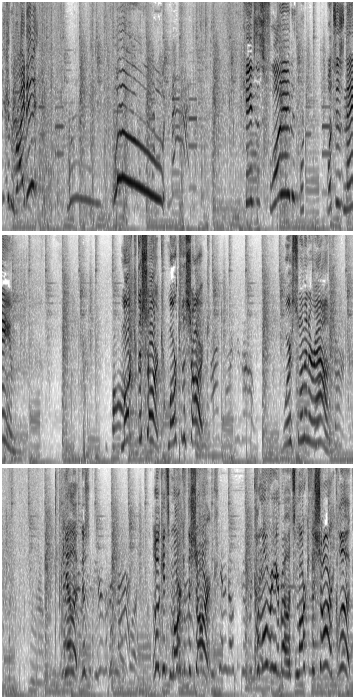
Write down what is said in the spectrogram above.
you can ride it? Woo! Caves is flooded. What's his name? Mark the shark. Mark the shark. We're swimming around. Yeah, look, there's, look, it's Mark the shark. Come over here, bro. It's Mark the shark. Look.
